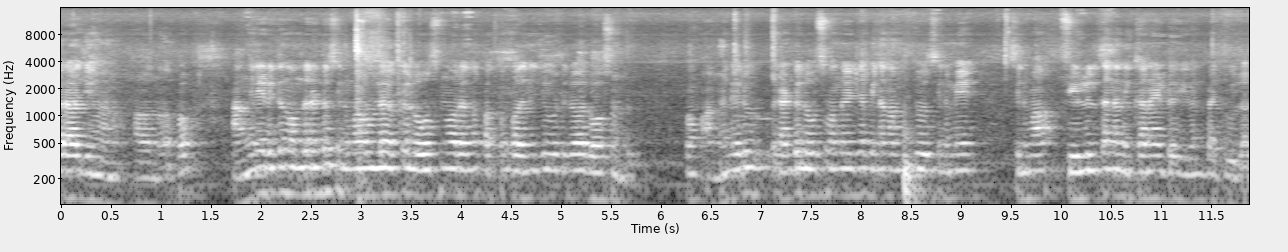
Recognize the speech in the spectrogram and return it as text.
പരാജയമാണ് ആവുന്നത്. അപ്പോൾ അങ്ങനെ എടുക്കുന്ന ഒന്ന് രണ്ട് ഒക്കെ ലോസ് എന്ന് പറയുന്ന പത്തും പതിനഞ്ച് കോടി രൂപ ലോസ് ഉണ്ട്. അപ്പം അങ്ങനെ ഒരു രണ്ട് ലോസ് വന്നു കഴിഞ്ഞാൽ പിന്നെ നമുക്ക് സിനിമയെ സിനിമ ഫീൽഡിൽ തന്നെ നിൽക്കാനായിട്ട് ഈവൻ പറ്റൂല.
